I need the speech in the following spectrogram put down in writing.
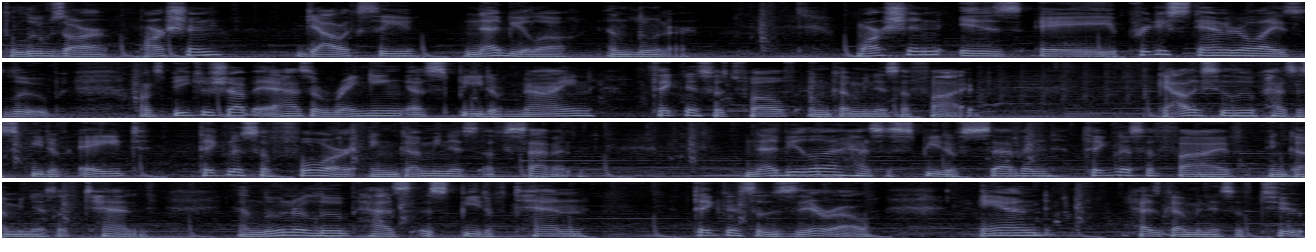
The lubes are Martian, Galaxy, Nebula, and Lunar. Martian is a pretty standardized lube. On SpeedCubeShop, it has a ranking of speed of 9, thickness of 12, and gumminess of 5. Galaxy Lube has a speed of 8, thickness of 4, and gumminess of 7. Nebula has a speed of 7, thickness of 5, and gumminess of 10. And Lunar Lube has a speed of 10, thickness of 0, and has gumminess of 2.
